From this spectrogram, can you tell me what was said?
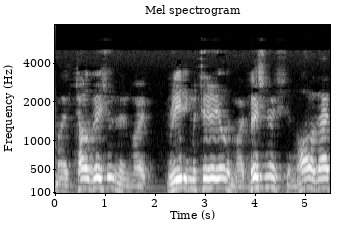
my television and my reading material and my business and all of that.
